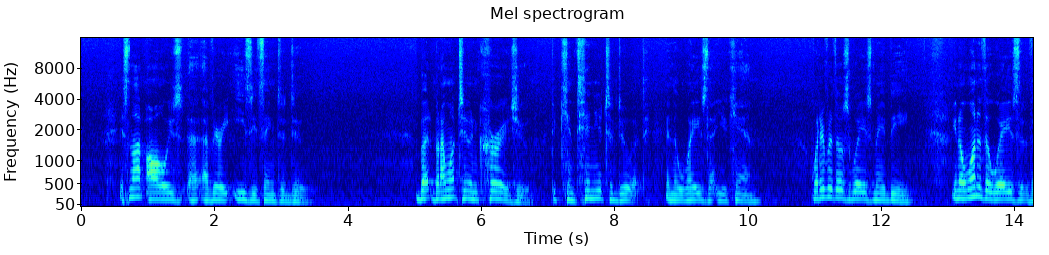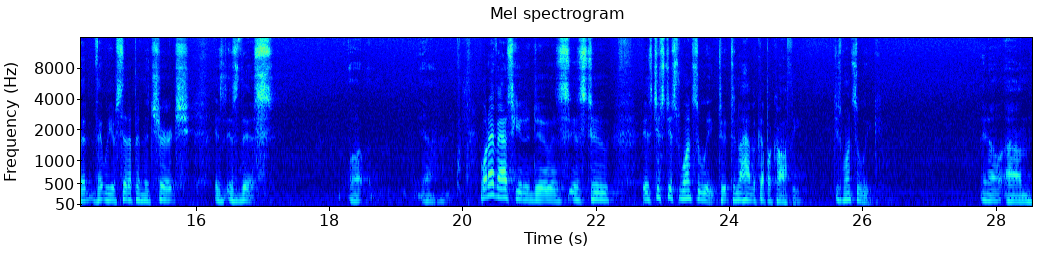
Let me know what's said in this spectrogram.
It's not always a, a very easy thing to do. But, but I want to encourage you to continue to do it in the ways that you can, whatever those ways may be. You know, one of the ways that, that, that we have set up in the church is, is this. Well, yeah. What I've asked you to do is, is to is just, just once a week to, to not have a cup of coffee. Just once a week. You know, um,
